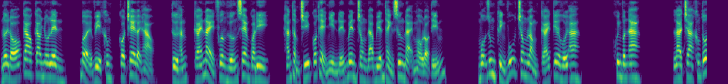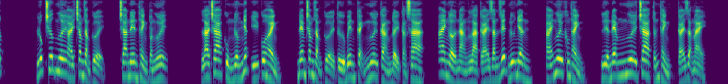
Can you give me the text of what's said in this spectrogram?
nơi đó cao cao nhô lên, bởi vì không có che đậy hảo, từ hắn cái này phương hướng xem qua đi, hắn thậm chí có thể nhìn đến bên trong đã biến thành xương đại màu đỏ tím. Mộ Dung Kình Vũ trong lòng cái kia hối a. Khuynh Vân a, là cha không tốt. Lúc trước ngươi ai chăm giảm cười, cha nên thành toàn ngươi. Là cha cùng nương nhất ý cô hành, đem trăm dặm cười từ bên cạnh ngươi càng đẩy càng xa, ai ngờ nàng là cái rắn giết nữ nhân, ái ngươi không thành, liền đem ngươi cha tấn thành cái dạng này.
